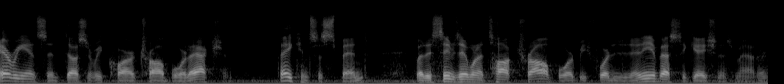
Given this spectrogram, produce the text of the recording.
Every incident doesn't require trial board action. They can suspend, but it seems they want to talk trial board before they did any investigation in this matter.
